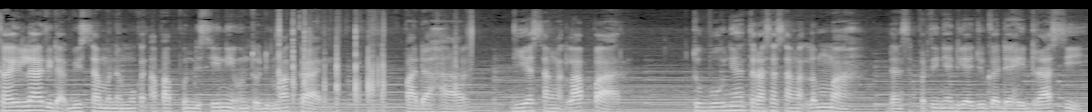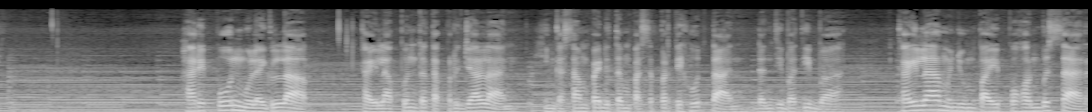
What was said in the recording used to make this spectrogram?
Kayla tidak bisa menemukan apa pun di sini untuk dimakan, padahal dia sangat lapar. Tubuhnya terasa sangat lemah dan sepertinya dia juga dehidrasi. Hari pun mulai gelap. Kaila pun tetap berjalan hingga sampai di tempat seperti hutan dan tiba-tiba Kaila menjumpai pohon besar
